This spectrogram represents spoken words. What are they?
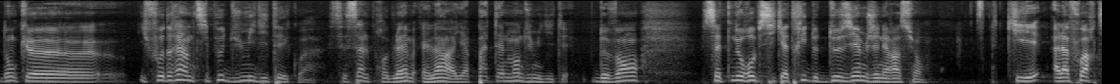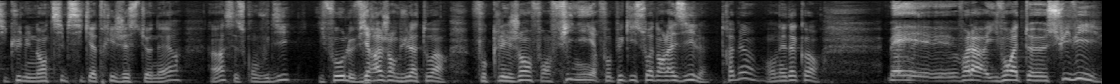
Donc, euh, il faudrait un petit peu d'humilité, quoi. C'est ça le problème. Et là, il n'y a pas tellement d'humilité devant cette neuropsychiatrie de deuxième génération, qui à la fois articule une antipsychiatrie gestionnaire. Hein, c'est ce qu'on vous dit. Il faut le virage ambulatoire. Il faut que les gens, faut en finir. Il faut plus qu'ils soient dans l'asile. Très bien, on est d'accord. Mais euh, voilà, ils vont être euh, suivis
